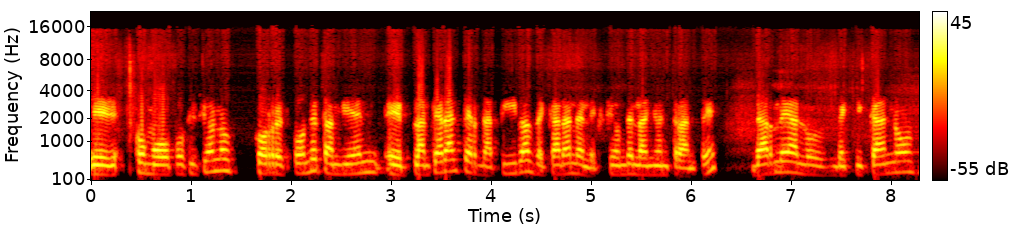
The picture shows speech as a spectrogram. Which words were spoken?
Eh, como oposición nos corresponde también plantear alternativas de cara a la elección del año entrante, darle a los mexicanos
